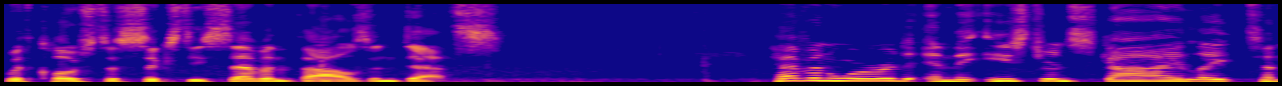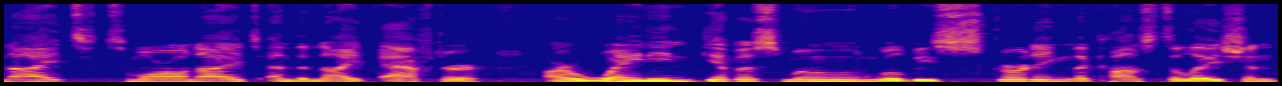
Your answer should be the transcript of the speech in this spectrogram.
with close to 67,000 deaths. Heavenward in the eastern sky late tonight, tomorrow night, and the night after, our waning gibbous moon will be skirting the constellation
